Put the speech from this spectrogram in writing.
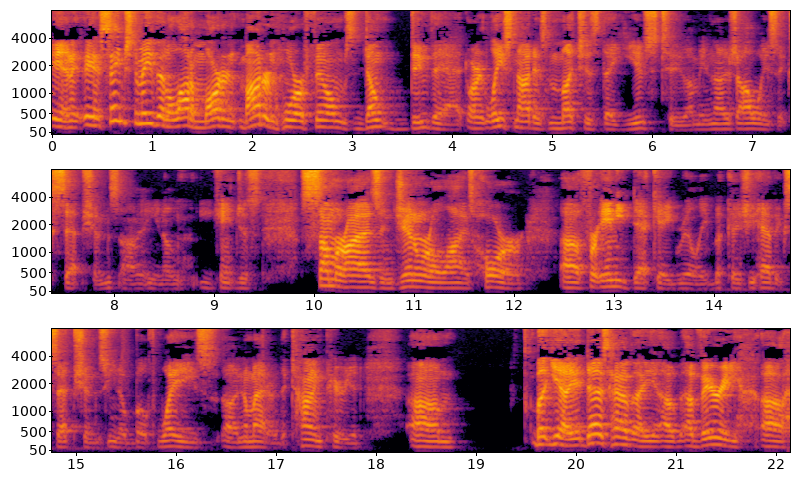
And it, it, seems to me that a lot of modern modern horror films don't do that, or at least not as much as they used to. I mean, there's always exceptions. Uh, you know, you can't just summarize and generalize horror uh, for any decade, really, because you have exceptions, you know, both ways, uh, no matter the time period. Um, but yeah, it does have a, a, a very uh,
